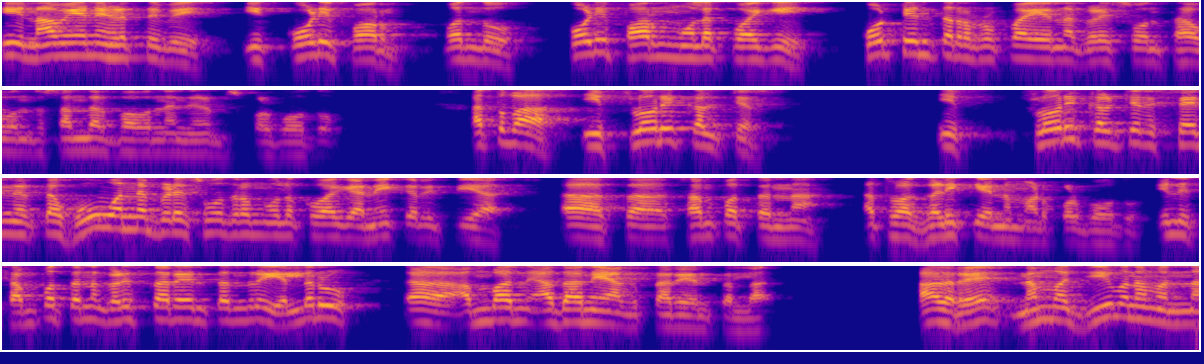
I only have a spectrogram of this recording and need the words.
ಈ ನಾವೇನು ಹೇಳ್ತೀವಿ? ಈ ಕೋಳಿ ಫಾರ್ಮ್, ಒಂದು ಕೋಳಿ ಫಾರ್ಮ್ ಮೂಲಕವಾಗಿ ಕೋಟ್ಯಂತರ ರೂಪಾಯಿಯನ್ನ ಗಳಿಸುವಂತಹ ಒಂದು ಸಂದರ್ಭವನ್ನ ನಿರ್ಮಿಸ್ಕೊಳ್ಬಹುದು. ಅಥವಾ ಈ ಫ್ಲೋರಿಕಲ್ಚರ್ಸ್ ಈ ಫ್ಲೋರಿಕಲ್ಚರ್ಸ್ ಏನಿರ್ತಾವೆ ಹೂವನ್ನ ಬೆಳೆಸುವುದರ ಮೂಲಕವಾಗಿ ಅನೇಕ ರೀತಿಯ ಸಂಪತ್ತನ್ನ ಅಥವಾ ಗಳಿಕೆಯನ್ನ ಮಾಡ್ಕೊಳ್ಬಹುದು. ಇಲ್ಲಿ ಸಂಪತ್ತನ್ನ ಗಳಿಸ್ತಾರೆ ಅಂತಂದ್ರೆ ಎಲ್ಲರೂ ಅಂಬಾನಿ, ಅದಾನಿ ಆಗ್ತಾರೆ ಅಂತಲ್ಲ. ಆದರೆ ನಮ್ಮ ಜೀವನವನ್ನ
